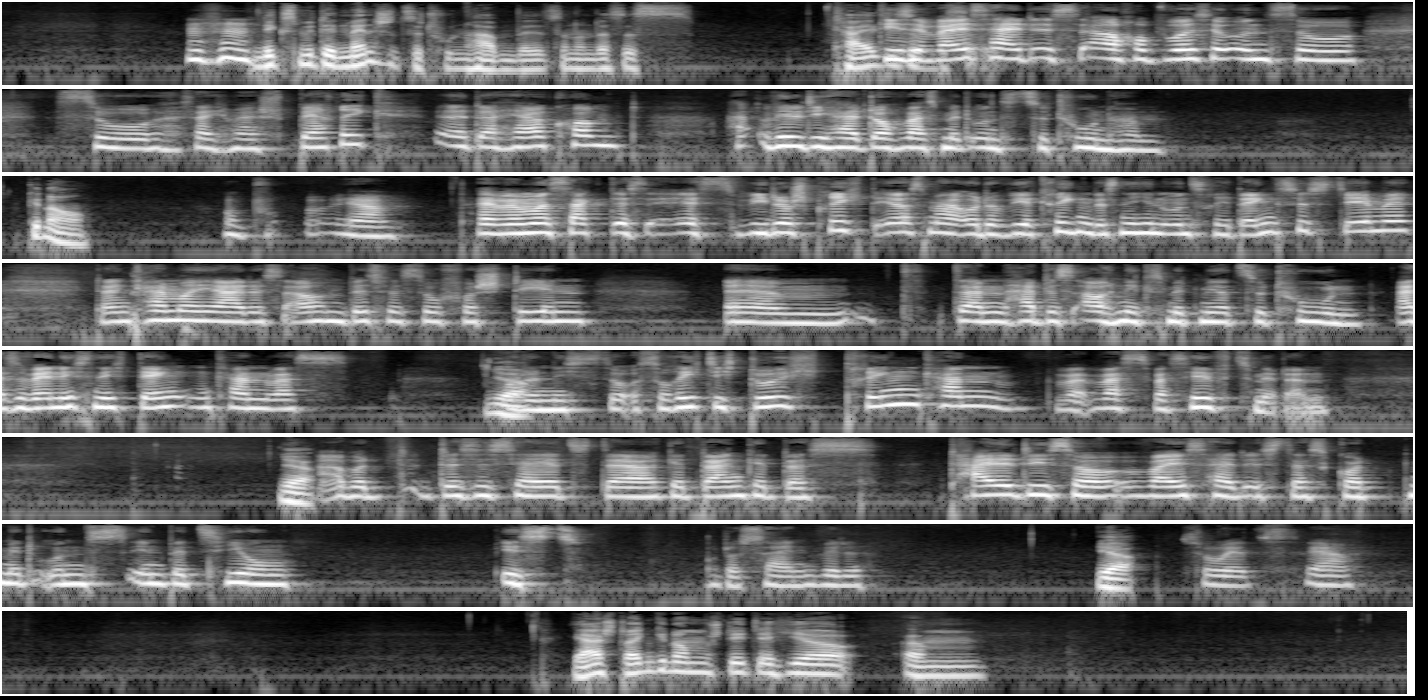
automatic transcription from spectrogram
Mhm. nichts mit den Menschen zu tun haben will, sondern dass es Teil diese Weisheit ist auch, obwohl sie uns so, so, sag ich mal, sperrig äh, daherkommt, will die halt doch was mit uns zu tun haben. Genau. Ob, ja. Wenn man sagt, es, es widerspricht erstmal oder wir kriegen das nicht in unsere Denksysteme, dann kann man ja das auch ein bisschen so verstehen, ähm, dann hat es auch nichts mit mir zu tun. Also wenn ich es nicht denken kann, was Ja. oder nicht so, so richtig durchdringen kann, wa- was, was hilft's mir dann? Ja. Aber das ist ja jetzt der Gedanke, dass Teil dieser Weisheit ist, dass Gott mit uns in Beziehung ist oder sein will. Ja. So jetzt, ja. Ja, streng genommen steht ja hier ähm,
